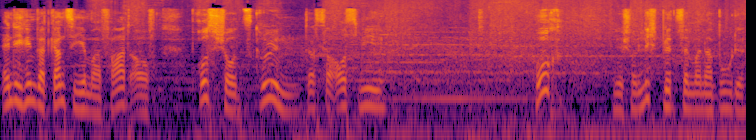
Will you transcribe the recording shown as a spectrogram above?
Endlich nimmt das Ganze hier mal Fahrt auf. Brustschutz, grün. Das sah aus wie... Huch! Hier schon Lichtblitze in meiner Bude.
